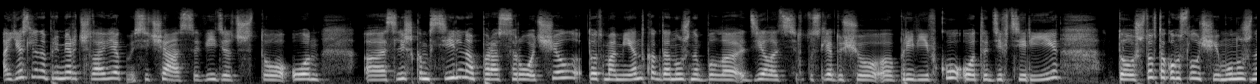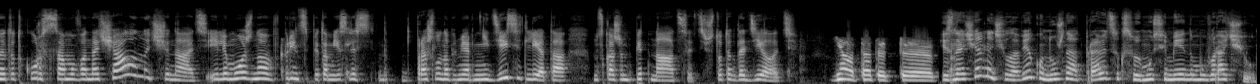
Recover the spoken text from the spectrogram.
А если, например, человек сейчас видит, что он э, слишком сильно просрочил тот момент, когда нужно было делать эту следующую э, прививку от дифтерии, то что в таком случае? Ему нужно этот курс с самого начала начинать? Или можно, в принципе, там, если прошло, например, не 10 лет, а, ну, скажем, 15, что тогда делать? Э, Изначально человеку нужно отправиться к своему семейному врачу.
